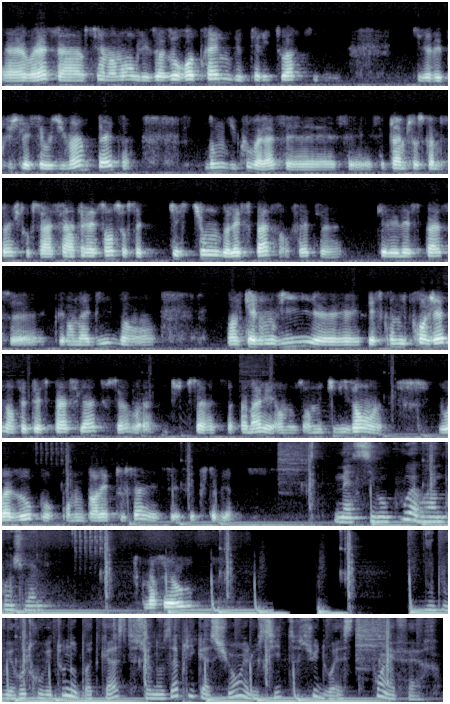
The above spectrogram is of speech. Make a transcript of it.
Euh, voilà, c'est aussi un moment où les oiseaux reprennent des territoires qu'ils qui avaient plus laissés aux humains, peut-être. Donc, du coup, voilà, c'est plein de choses comme ça. Je trouve ça assez intéressant sur cette question de l'espace, en fait. Euh, quel est l'espace que l'on habite, dans, dans lequel on vit, qu'est-ce qu'on y projette dans cet espace-là, tout ça. Voilà, je trouve ça, pas mal et en utilisant l'oiseau pour, pour nous parler de tout ça, et c'est plutôt bien. Merci beaucoup, Abraham Poincheval. Merci à vous. Vous pouvez retrouver tous nos podcasts sur nos applications et le site sudouest.fr.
